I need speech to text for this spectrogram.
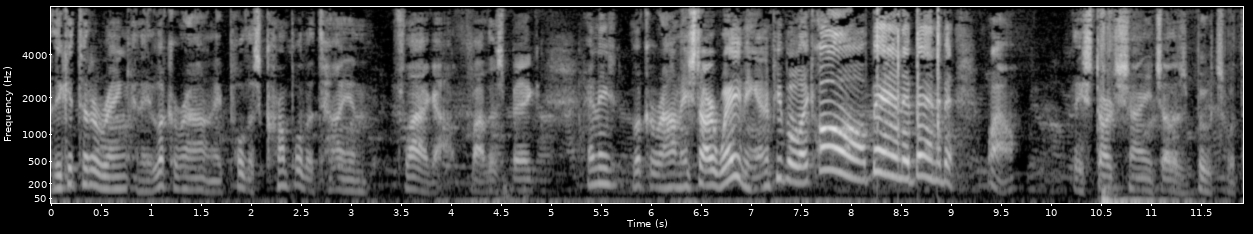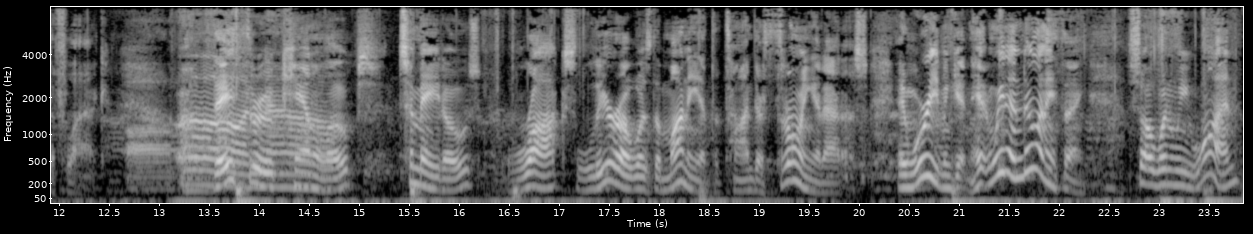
they get to the ring, and they look around, and they pull this crumpled Italian flag out, about this big. And they look around, they start waving it, and people are like, "Oh, bene, bene, bene." Well, they start shining each other's boots with the flag. Uh, they threw cantaloupes, tomatoes, rocks. Lira was the money at the time. They're throwing it at us, and we're even getting hit, and we didn't do anything. So when we won,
